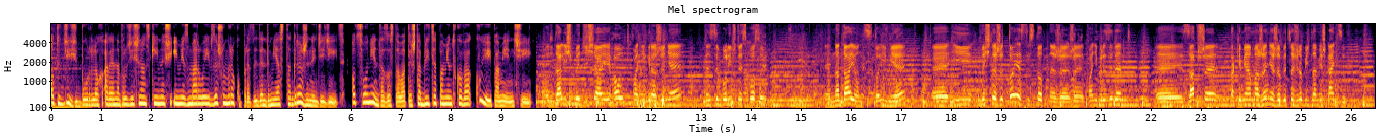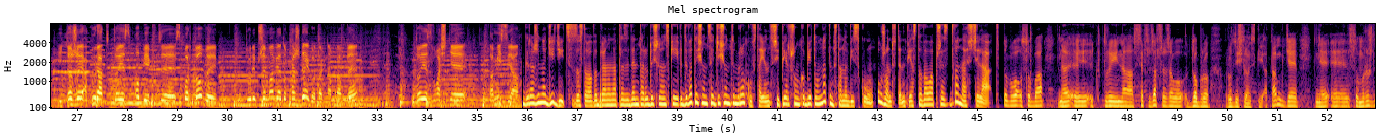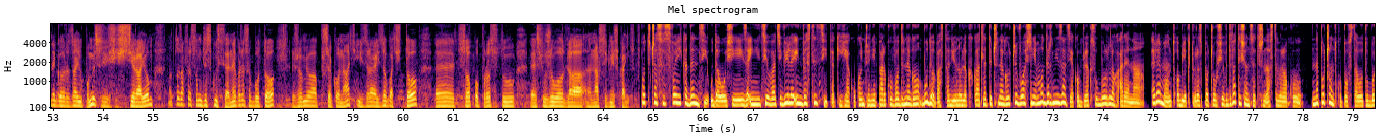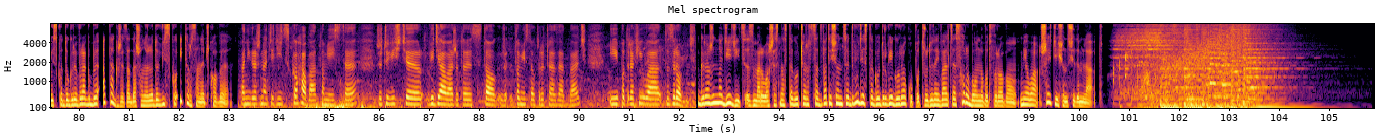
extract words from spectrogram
Od dziś Burloch Arena w Rudzie Śląskiej nosi imię zmarłej w zeszłym roku prezydent miasta Grażyny Dziedzic. Odsłonięta została też tablica pamiątkowa ku jej pamięci. Oddaliśmy dzisiaj hołd pani Grażynie w ten symboliczny sposób, e, nadając to imię. E, I myślę, że to jest istotne, że, że pani prezydent e, zawsze takie miała marzenie, żeby coś robić dla mieszkańców. I to, że akurat to jest obiekt e, sportowy, który przemawia do każdego tak naprawdę, to jest właśnie ta misja. Grażyna Dziedzic została wybrana na prezydenta Rudy Śląskiej w 2010 roku, stając się pierwszą kobietą na tym stanowisku. Urząd ten piastowała przez 12 lat. To była osoba, e, e, której na sercu zawsze leżało dobro Rudy Śląskiej. A tam, gdzie e, są różnego rodzaju pomysły się ścierają, no to zawsze są dyskusje. Najważniejsze było to, że umiała przekonać i zrealizować to, co po prostu służyło dla naszych mieszkańców. Podczas swojej kadencji udało się jej zainicjować wiele inwestycji, takich jak ukończenie parku wodnego, budowa stadionu lekkoatletycznego czy właśnie modernizacja kompleksu Burloch Arena. Remont obiektu rozpoczął się w 2013 roku. Na początku powstało tu boisko do gry w rugby, a także zadaszone lodowisko i tor saneczkowy. Pani Grażyna Dziedzic kochała to miejsce. Rzeczywiście wiedziała, że to jest to, to miejsce, o które trzeba zadbać i potrafiła to zrobić. Grażyna Dziedzic zmarła 16 czerwca 2022 roku po trudnej walce z chorobą nowotworową. Miała 67 lat.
